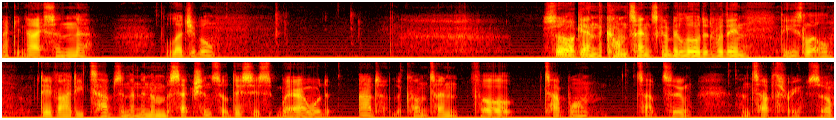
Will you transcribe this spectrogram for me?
Make it nice and uh, legible so again the content's going to be loaded within these little div ID tabs and then the number section. So this is where I would add the content for tab 1, tab 2 and tab 3 so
